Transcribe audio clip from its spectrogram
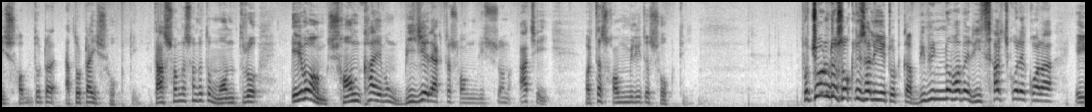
এই শব্দটার এতটাই শক্তি। তার সঙ্গে সঙ্গে তো মন্ত্র এবং সংখ্যা এবং বীজের একটা সংমিশ্রণ আছেই, অর্থাৎ সম্মিলিত শক্তি। প্রচণ্ড শক্তিশালী এই টোটকা, বিভিন্নভাবে রিসার্চ করে করা এই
